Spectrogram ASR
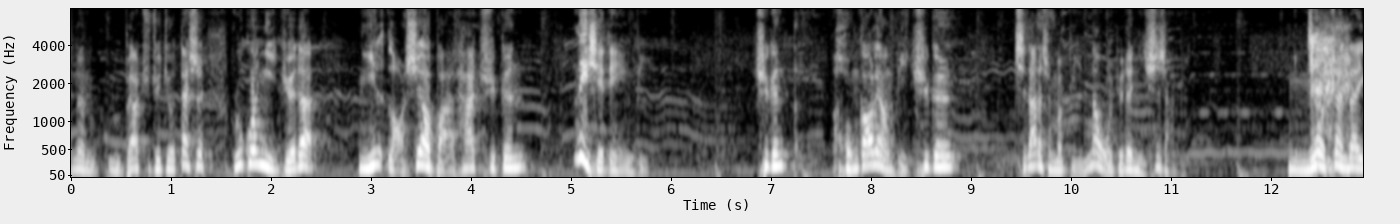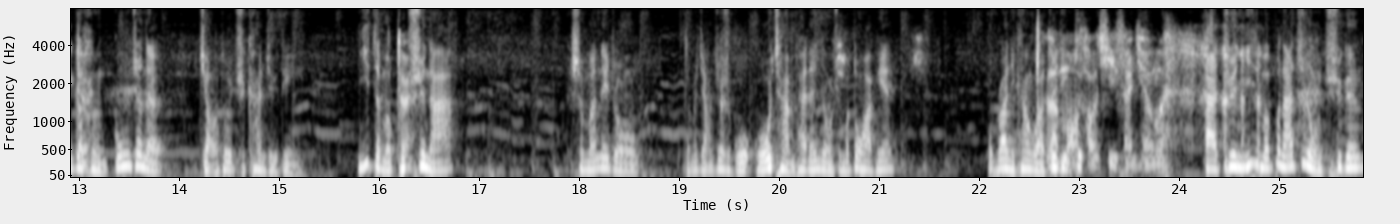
那你不要去追究。但是如果你觉得你老是要把它去跟那些电影比，去跟红高粱比，去跟其他的什么比，那我觉得你是傻逼。你没有站在一个很公正的角度去看这个电影，你怎么不去拿什么那种怎么讲，就是国国产拍的那种什么动画片？我不知道你看过啊，最蓝猫淘气三千问。啊，就是你怎么不拿这种去跟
